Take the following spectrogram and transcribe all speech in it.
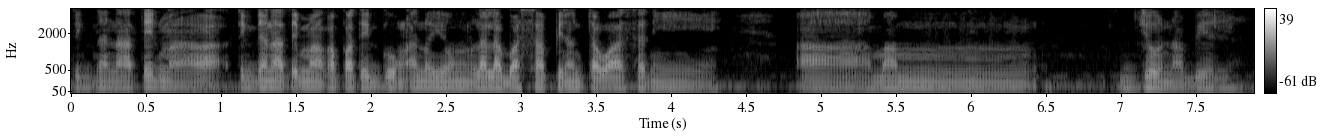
Tignan natin, ma tignan natin mga kapatid kung ano yung lalabas sa pinagtawasan ni uh, Ma'am Jonabel.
